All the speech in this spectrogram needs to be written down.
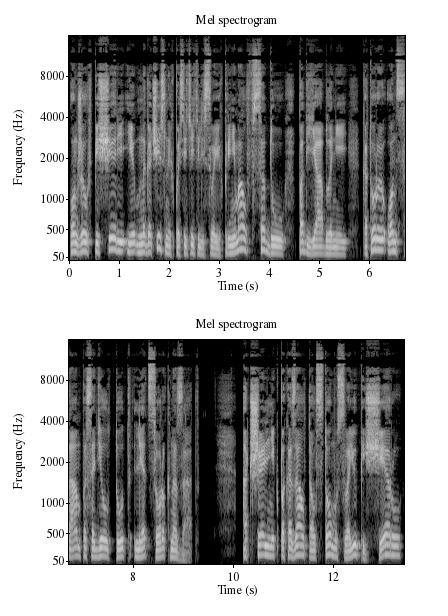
Он жил в пещере и многочисленных посетителей своих принимал в саду под яблоней, которую он сам посадил тут лет сорок назад. Отшельник показал Толстому свою пещеру,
